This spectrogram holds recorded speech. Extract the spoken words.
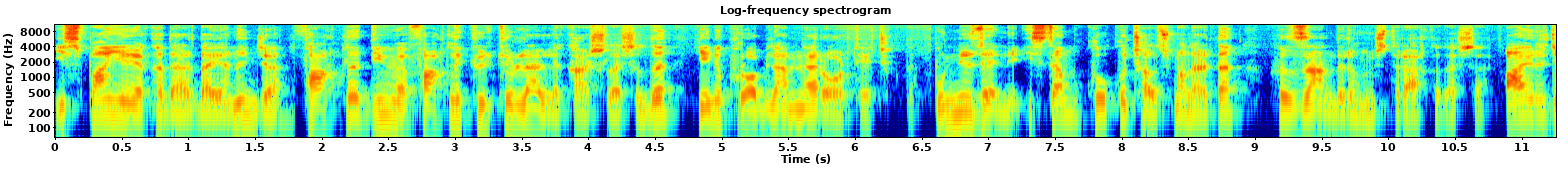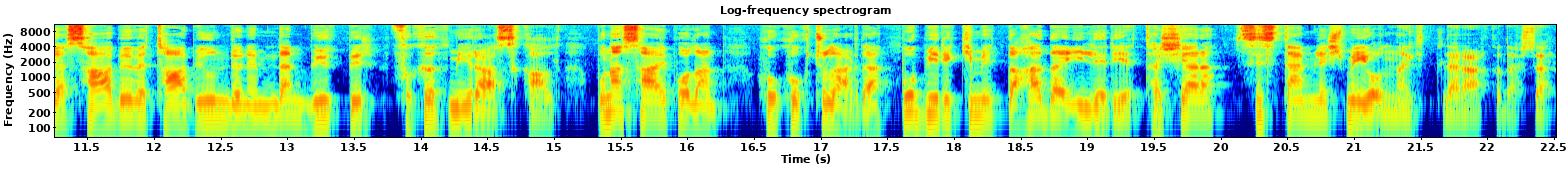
İspanya'ya kadar dayanınca farklı din ve farklı kültürlerle karşılaşıldı. Yeni problemler ortaya çıktı. Bunun üzerine İslam hukuku çalışmaları da hızlandırılmıştır arkadaşlar. Ayrıca sahabe ve tabiun döneminden büyük bir fıkıh mirası kaldı. Buna sahip olan hukukçular da bu birikimi daha da ileriye taşıyarak sistemleşme yoluna gittiler arkadaşlar.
